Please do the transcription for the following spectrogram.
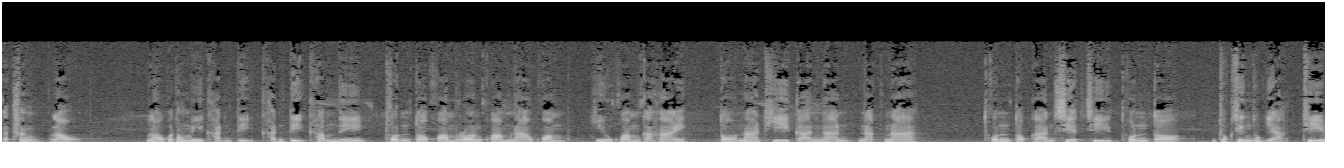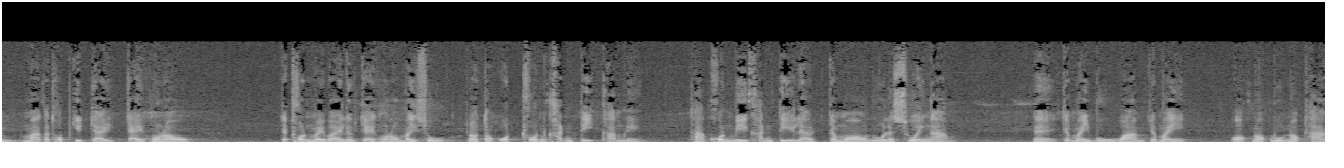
กระทั่งเรา เราก็ต้องมีขันติ ขันติคำนี้ทนต่อความร้อนความหนาวความหิวความกระหาย ต่อหน้าที่การงานหนักหนา ทนต่อการเสียดสีทนต่อทุกสิ่งทุกอย่างที่มากระทบจิตใจใจของเรา จะทนไม่ไหวเรื่องใจของเราไม่สู้ เราต้องอดทนขันติคำนี้ ถ้าคนมีขันติแล้วจะมองดูแลสวยงามเอจะไม่บูวามจะไม่ออกนอกลู่นอกทาง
